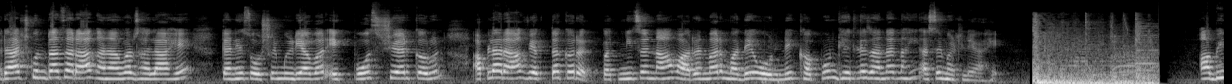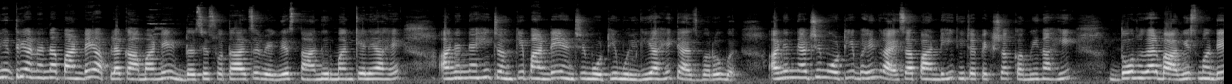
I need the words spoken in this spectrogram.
राज कुंद्राचा राग अनावर झाला आहे. त्याने सोशल मीडियावर एक पोस्ट शेअर करून आपला राग व्यक्त करत पत्नीचं नाव वारंवारमध्ये ओढणे खपून घेतले जाणार नाही असे म्हटले आहे. अभिनेत्री अनन्या पांडे आपल्या कामाने इंडस्ट्रीत स्वतःचे वेगळे स्थान निर्माण केले आहे. अनन्या ही चंकी पांडे यांची मोठी मुलगी आहे त्याचबरोबर अनन्याची मोठी बहीण रायसा पांडे ही तिच्यापेक्षा कमी नाही. दोन हजार बावीसमध्ये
